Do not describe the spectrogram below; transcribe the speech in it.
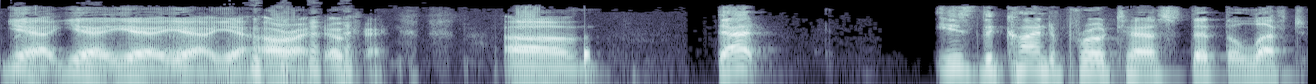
Yeah, yeah, yeah, yeah, yeah. All right, okay. Uh, that is the kind of protest that the left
